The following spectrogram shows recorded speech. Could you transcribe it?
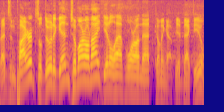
Reds and Pirates will do it again tomorrow night. You'll have more on that coming up. Yet back to you.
